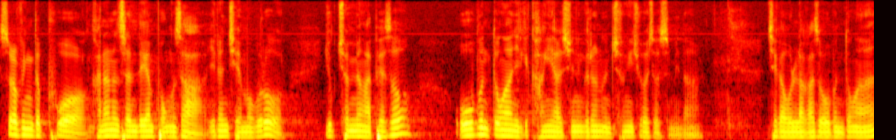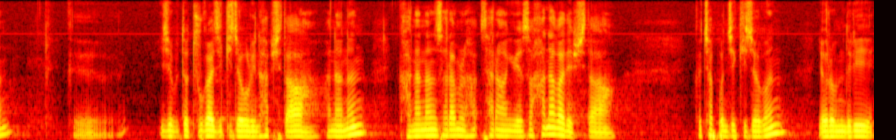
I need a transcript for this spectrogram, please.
Serving the Poor 가난한 사람들에 대한 봉사 이런 제목으로 6천 명 앞에서 5분 동안 이렇게 강의할 수 있는 그런 은총이 주어졌습니다. 제가 올라가서 5분 동안 그 이제부터 두 가지 기적을 우리는 합시다. 하나는 가난한 사람을 하- 사랑하기 위해서 하나가 됩시다. 그 첫 번째 기적은 여러분들이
